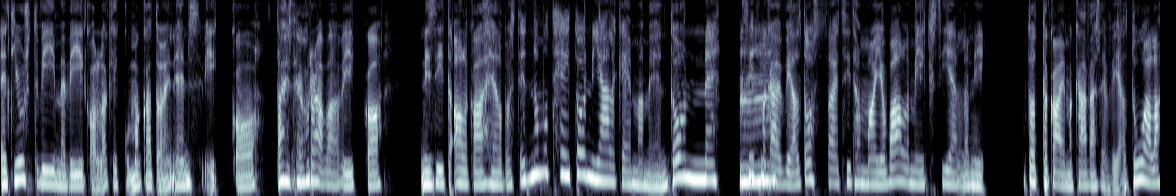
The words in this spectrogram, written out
Että just viime viikollakin, kun mä katsoin ensi viikkoa tai seuraavaa viikkoa, niin siitä alkaa helposti, että no mut hei ton jälkeen mä menen tonne. Mm-hmm. Sitten mä käyn vielä tossa, että sitähän mä oon jo valmiiksi siellä, niin totta kai mä käväsen vielä tuolla.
